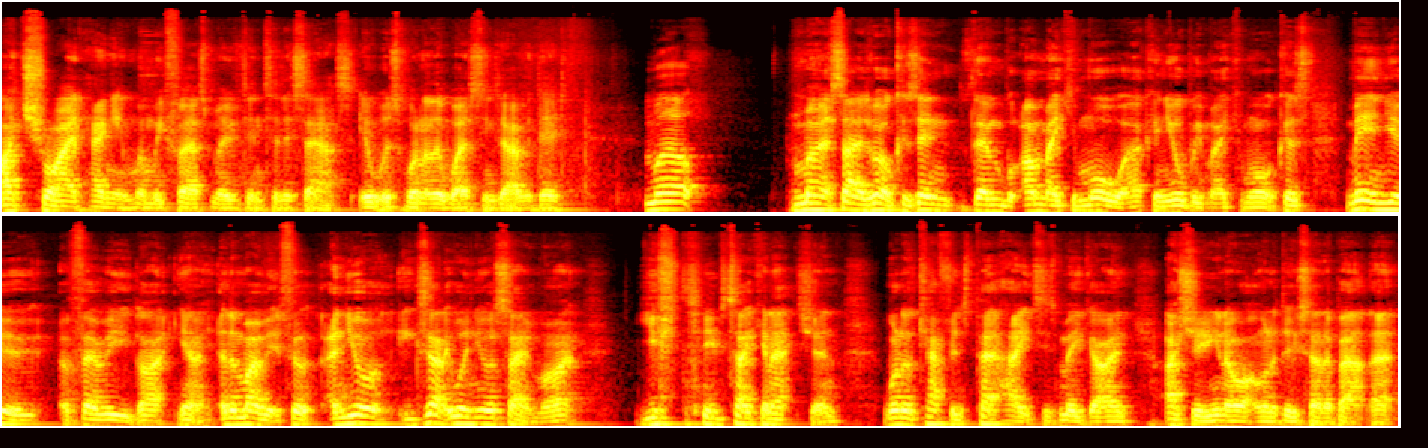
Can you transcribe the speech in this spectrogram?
I tried hanging when we first moved into this house. It was one of the worst things I ever did. Well, Might say as well because then then I'm making more work and you'll be making more because me and you are very like you know at the moment it feels and you're exactly what you're saying right. You've, you've taken action. One of Catherine's pet hates is me going. Actually, you know what? I'm going to do something about that,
